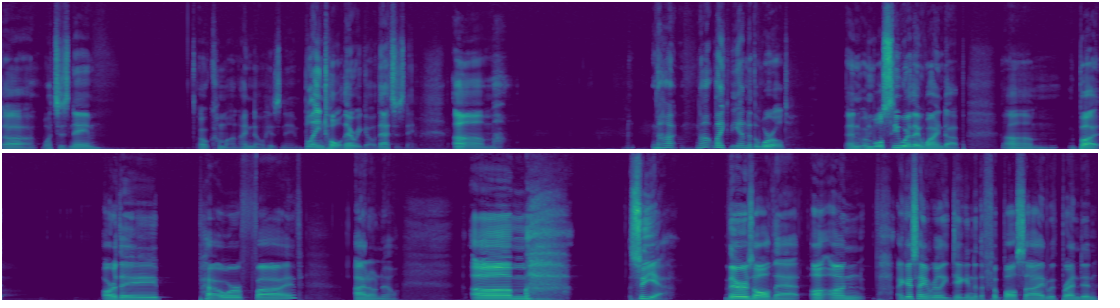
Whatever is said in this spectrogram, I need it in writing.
uh what's his name? Oh, come on. I know his name. Blaine Toll. There we go. That's his name. Um not not like the end of the world, and and we'll see where they wind up. Um, but are they Power Five? I don't know. Um. So yeah, there's all that on, on. I guess I didn't really dig into the football side with Brendan.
